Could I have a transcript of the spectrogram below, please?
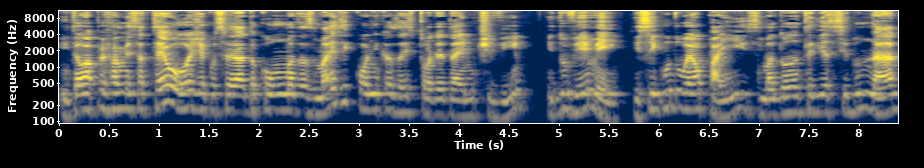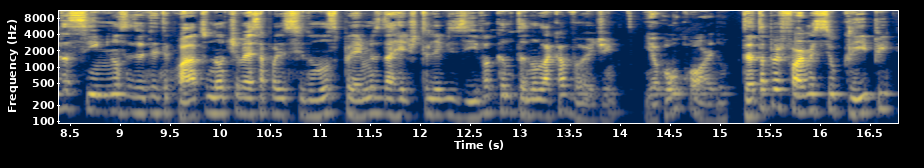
Então a performance até hoje é considerada como uma das mais icônicas da história da MTV e do VMA. E segundo o El País, Madonna teria sido nada se em 1984 não tivesse aparecido nos prêmios da rede televisiva cantando Like a Virgin. E eu concordo. Tanto a performance, o clipe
